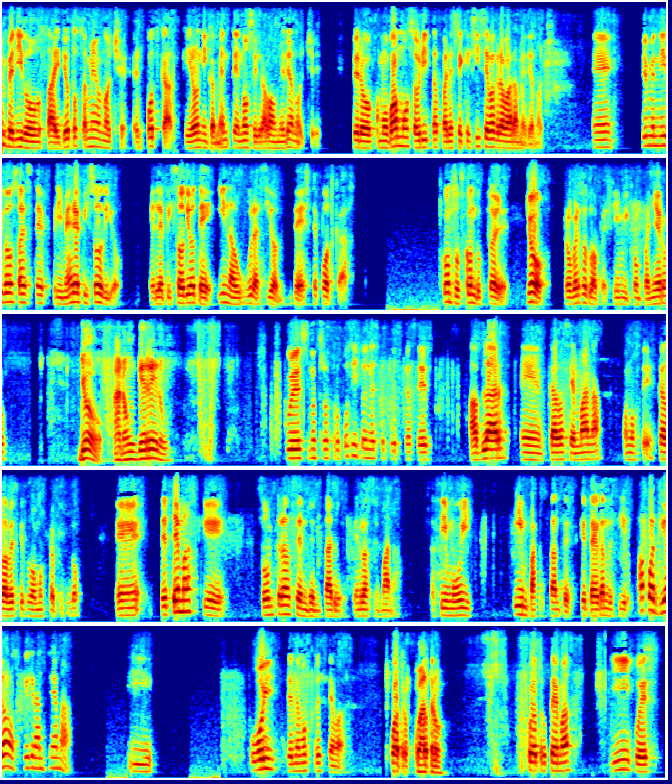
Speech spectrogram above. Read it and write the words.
Bienvenidos a Idiotas a Medianoche, el podcast que irónicamente no se graba a medianoche, pero como vamos ahorita parece que sí se va a grabar a medianoche. Eh, bienvenidos a este primer episodio, el episodio de inauguración de este podcast, con sus conductores, yo, Roberto López, y mi compañero. Yo, Aarón Guerrero. Pues nuestro propósito en este podcast es hablar eh, cada semana o no sé, cada vez que subamos capítulo, eh, de temas que son trascendentales en la semana, así muy impactantes, que te hagan decir, ah, por Dios, qué gran tema. Y hoy tenemos tres temas, cuatro. Cuatro. Cuatro, temas. Y pues,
